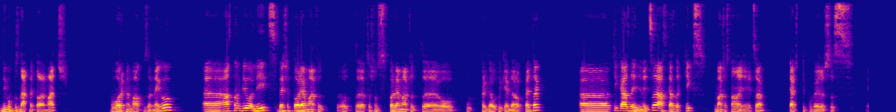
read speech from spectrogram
не го познахме този матч. Говорихме малко за него. Астон Вила Лидс беше втория матч от, от всъщност първия матч от кръга от уикенда в петък. А, ти каза единица, аз казах Хикс, матчът стана единица, така че ти повеждаш с е,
